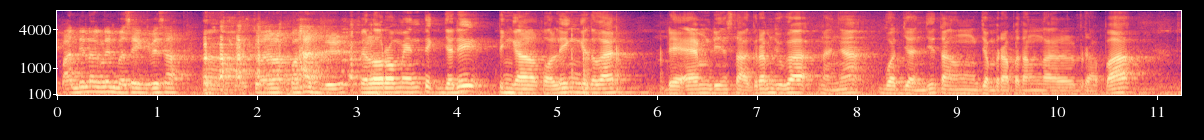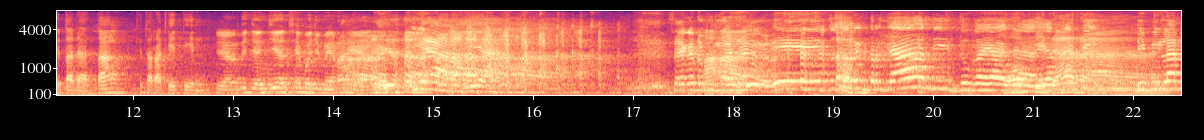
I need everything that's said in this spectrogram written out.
Pandai lah kalian bahasa Inggris ah. Itu enak pandai. Velo romantik jadi tinggal calling gitu kan DM di Instagram juga nanya buat janji tang jam berapa tanggal berapa kita datang kita rakitin Ya nanti janjian saya baju merah ya. Iya. iya saya kan ada Ah, bunganya. itu sering terjadi itu kayaknya Kopi yang nanti dibilang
